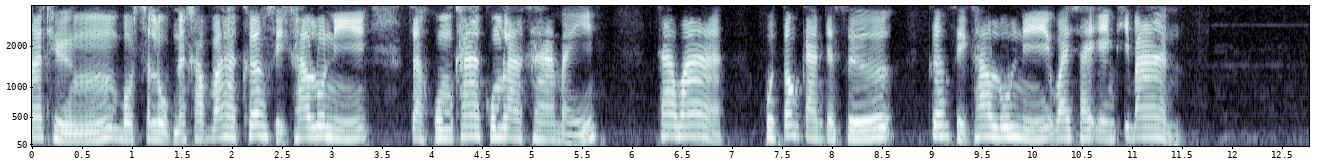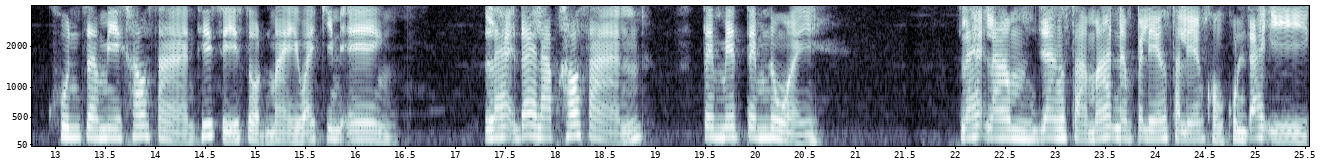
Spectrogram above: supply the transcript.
มาถึงบทสรุปนะครับว่าเครื่องสีข้าวรุ่นนี้ จะคุ้มค่าคุ้มราคาไหม ถ้าว่าคุณต้องการจะซื้อเครื่องสีข้าวรุ่นนี้ไว้ใช้เองที่บ้าน คุณจะมีข้าวสารที่สีสดใหม่ไว้กินเอง และได้รับข้าวสารเต็มเม็ดเต็มหน่วย และลำยังสามารถนำไปเลี้ยงสัตว์เลี้ยงของคุณได้อีก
